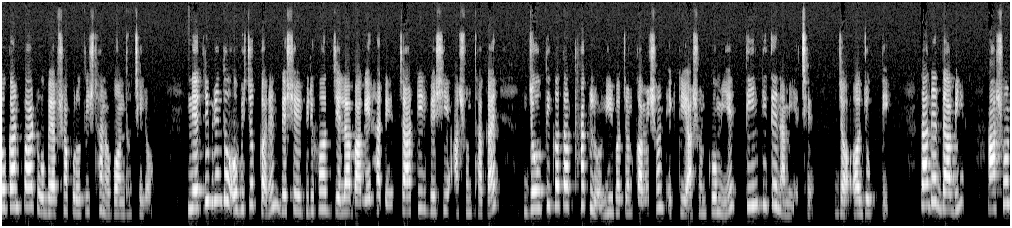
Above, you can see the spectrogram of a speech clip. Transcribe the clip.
দোকানপাট ও ব্যবসা প্রতিষ্ঠানও বন্ধ ছিল। নেতৃবৃন্দ অভিযোগ করেন, দেশের বৃহৎ জেলা বাগেরহাটে চারটির বেশি আসন থাকায় যৌক্তিকতা থাকলেও নির্বাচন কমিশন একটি আসন কমিয়ে তিনটিতে নামিয়েছে, যা অযৌক্তিক। তাদের দাবি, আসন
